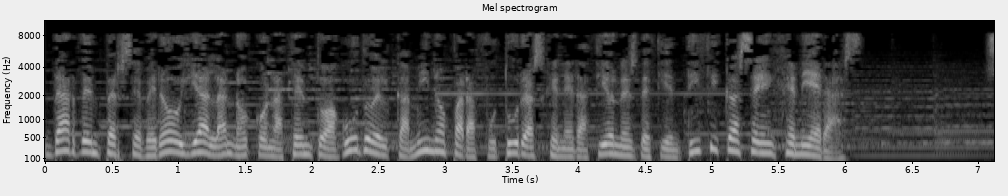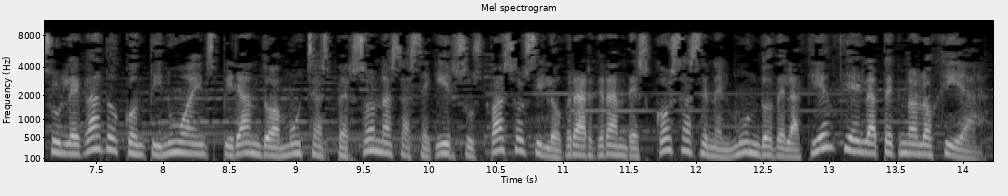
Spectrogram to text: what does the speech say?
Darden perseveró y alanó con acento agudo el camino para futuras generaciones de científicas e ingenieras. Su legado continúa inspirando a muchas personas a seguir sus pasos y lograr grandes cosas en el mundo de la ciencia y la tecnología.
